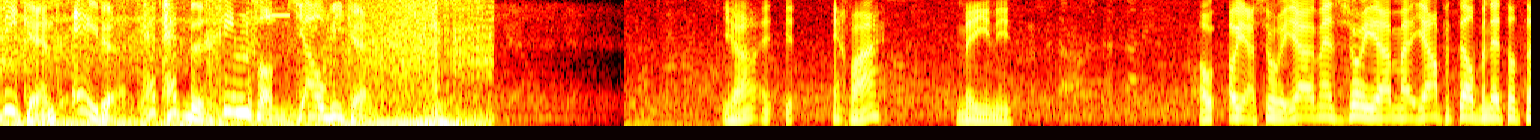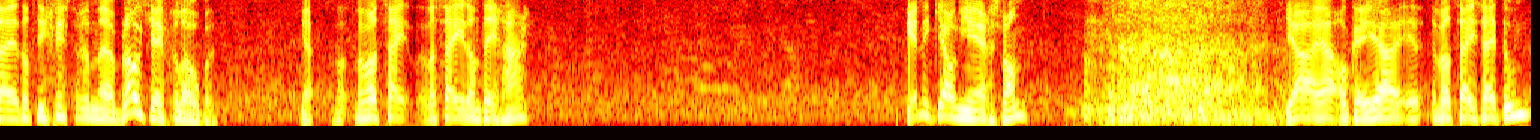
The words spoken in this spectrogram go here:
Weekend Ede. Het begin van jouw weekend. Ja, e- e- echt waar? Meen je niet? Oh, oh ja, sorry. Ja, mensen, sorry. Ja, maar Jaap vertelt me net dat hij, dat hij gisteren een eh, blauwtje heeft gelopen. Ja, maar wat zei, wat zei je dan tegen haar? Ken ik jou niet ergens van? Ja, ja, oké. ja. En wat zei zij toen?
